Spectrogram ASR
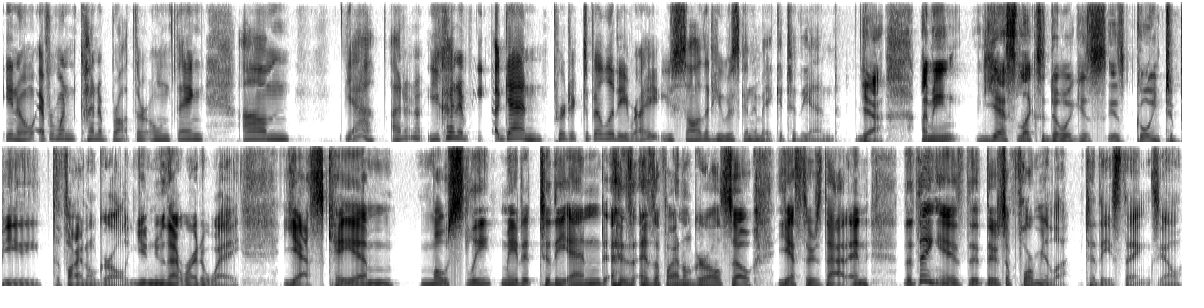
You know, everyone kind of brought their own thing. Um, yeah, I don't know. You kind of again predictability, right? You saw that he was going to make it to the end. Yeah, I mean, yes, Lexa Doig is is going to be the final girl. You knew that right away. Yes, KM mostly made it to the end as, as a final girl. So yes, there's that. And the thing is that there's a formula to these things. You know,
